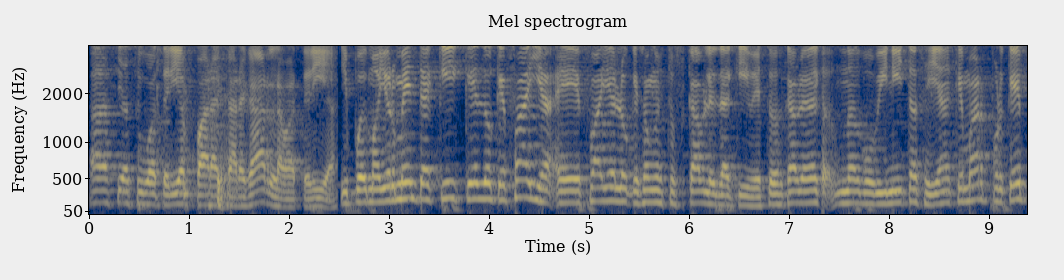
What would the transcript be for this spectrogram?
hacia su batería para cargar la batería. Y pues mayormente aquí qué es lo que falla eh, falla lo que son estos cables de aquí. Estos cables de unas bobinitas se llegan a quemar. ¿por qué?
